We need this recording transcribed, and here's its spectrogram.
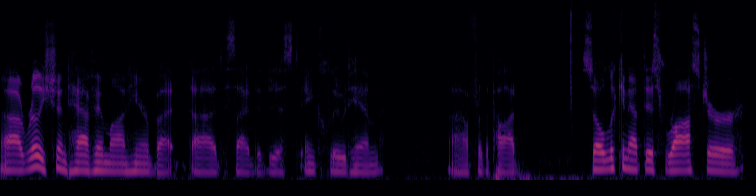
uh, really shouldn't have him on here, but uh, decided to just include him for the pod. So looking at this roster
